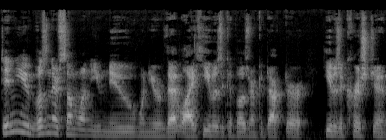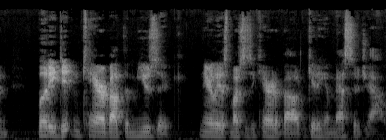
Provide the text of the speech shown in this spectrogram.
Didn't you? Wasn't there someone you knew when you were that like he was a composer and conductor? He was a Christian, but he didn't care about the music nearly as much as he cared about getting a message out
